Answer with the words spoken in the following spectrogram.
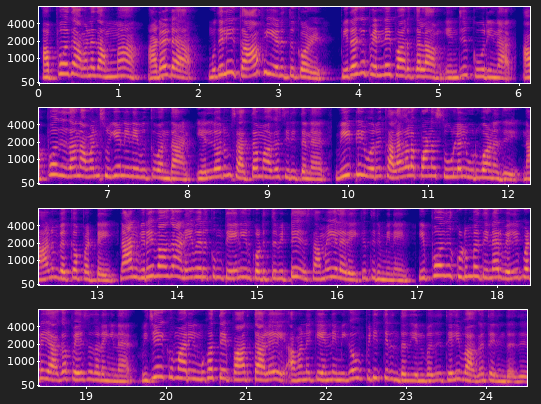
அப்போது அவனது அம்மா அடடா! முதலில் காஃபி எடுத்துக்கொள் பிறகு பெண்ணை பார்க்கலாம் என்று கூறினார். அப்போதுதான் அவன் சுய நினைவுக்கு வந்தான். எல்லோரும் சத்தமாக சிரித்தனர். வீட்டில் ஒரு கலகலப்பான சூழல் உருவானது. நானும் வெக்கப்பட்டேன். நான் விரைவாக அனைவருக்கும் தேநீர் கொடுத்துவிட்டு சமையலறைக்கு திரும்பினேன். இப்போது குடும்பத்தினர் வெளிப்படையாக பேச தொடங்கினர். விஜயகுமாரின் முகத்தை பார்த்தாலே அவனுக்கு என்னை மிகவும் பிடித்திருந்தது என்பது தெளிவாக தெரிந்தது.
